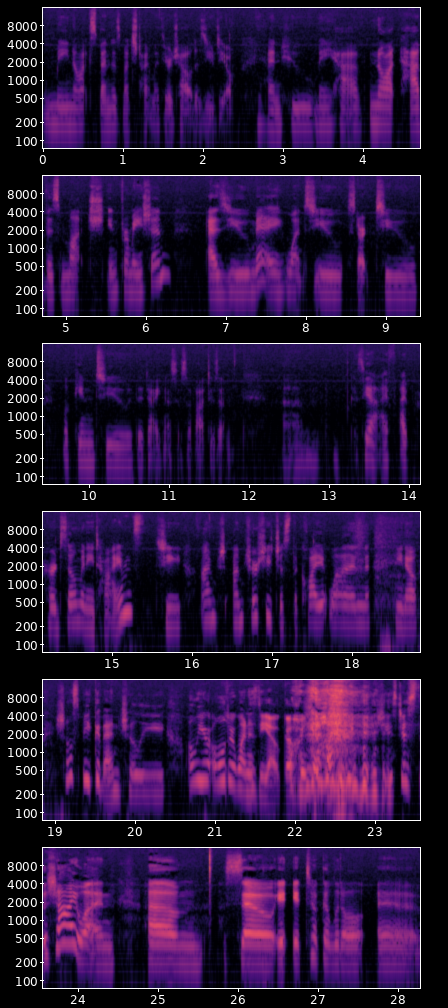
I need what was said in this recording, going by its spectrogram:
may not spend as much time with your child as you do, yeah. and who may have not have as much information as you may once you start to look into the diagnosis of autism. Because um, yeah, I've, I've heard so many times she I'm I'm sure she's just the quiet one. You know, she'll speak eventually. Oh, your older one is the outgoing one. she's just the shy one. Um, so it, it took a little uh,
